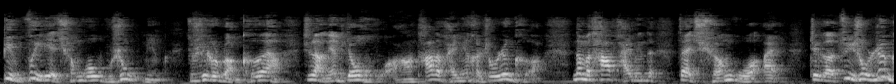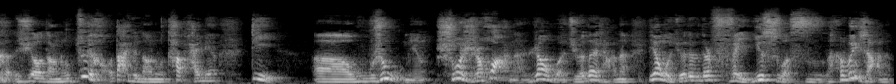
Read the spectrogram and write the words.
并位列全国五十五名。就是这个软科呀，这两年比较火啊，它的排名很受认可。那么它排名的在全国，哎，这个最受认可的学校当中，最好大学当中，它排名第。呃，五十五名。说实话呢，让我觉得啥呢？让我觉得有点匪夷所思。为啥呢？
